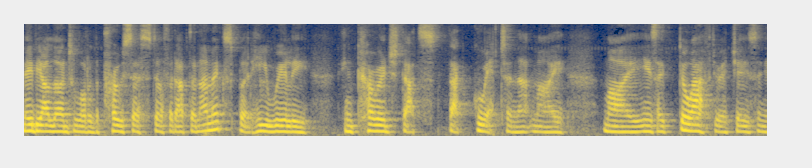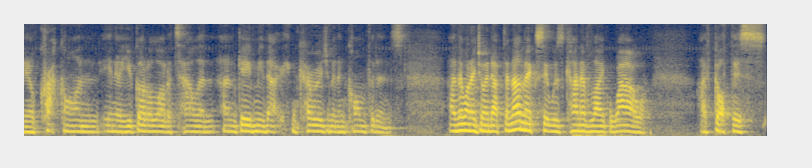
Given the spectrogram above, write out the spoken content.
maybe I learned a lot of the process stuff at AppDynamics, but he really encouraged that that grit and that my my he's like go after it, Jason. You know, crack on. You know, you've got a lot of talent, and gave me that encouragement and confidence. And then when I joined AppDynamics, it was kind of like, wow, I've got this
